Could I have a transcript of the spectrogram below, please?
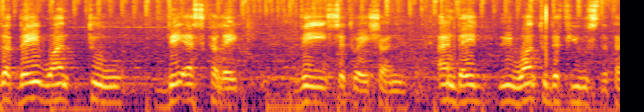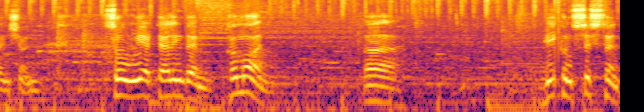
that they want to de-escalate the situation and they, they want to diffuse the tension. So we are telling them, come on, uh, be consistent.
